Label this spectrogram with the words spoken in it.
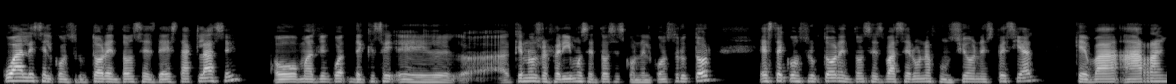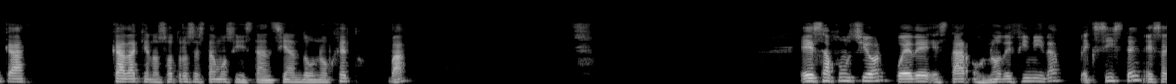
cuál es el constructor entonces de esta clase, o más bien de qué eh, a qué nos referimos entonces con el constructor. Este constructor entonces va a ser una función especial que va a arrancar cada que nosotros estamos instanciando un objeto, ¿va? Esa función puede estar o no definida, existe, esa,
